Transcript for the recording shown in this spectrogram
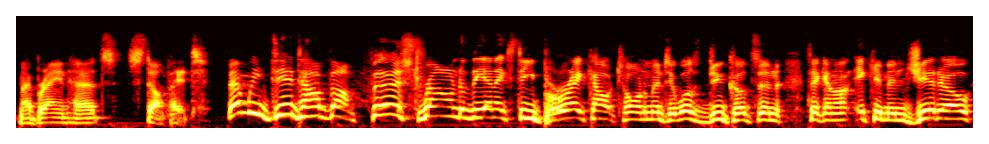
My brain hurts. Stop it. Then we did have that first round of the NXT Breakout Tournament. It was Duke Hudson taking on Ikemen Jiro.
